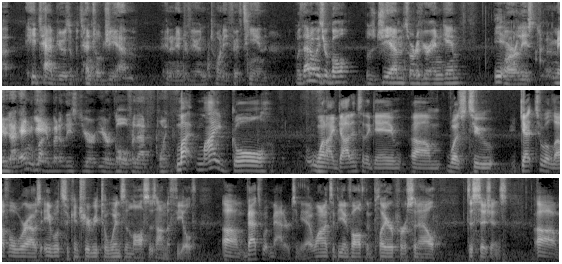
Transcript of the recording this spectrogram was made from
Uh, he tabbed you as a potential GM in an interview in 2015. Was that always your goal? Was GM sort of your end game? Yeah. Or at least, maybe not end game, but at least your, your goal for that point? My, my goal when I got into the game um, was to get to a level where I was able to contribute to wins and losses on the field. Um, that's what mattered to me. I wanted to be involved in player personnel decisions. Um,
